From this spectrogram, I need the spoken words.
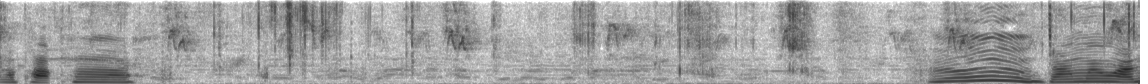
เอาผักห่ออืมจังแมงวัน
